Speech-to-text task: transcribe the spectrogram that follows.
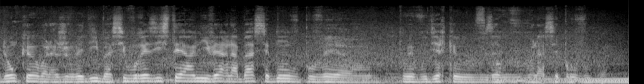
Et donc, voilà, je vous ai dit, bah, si vous résistez à un hiver là-bas, c'est bon, vous pouvez, vous pouvez vous dire que vous avez, voilà, c'est pour vous. Quoi.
